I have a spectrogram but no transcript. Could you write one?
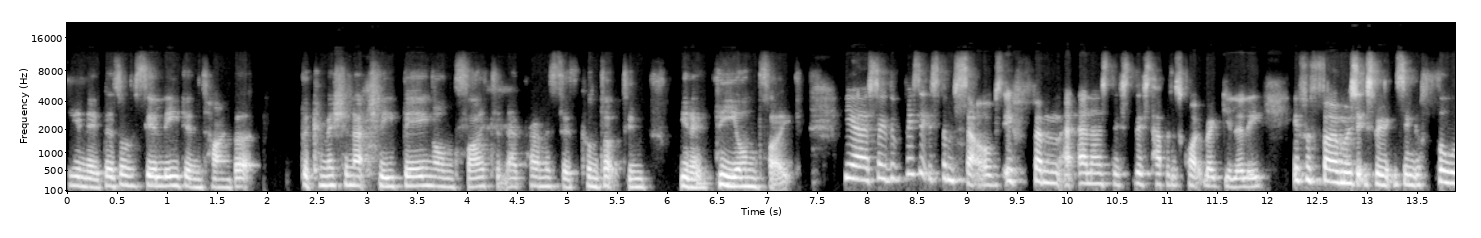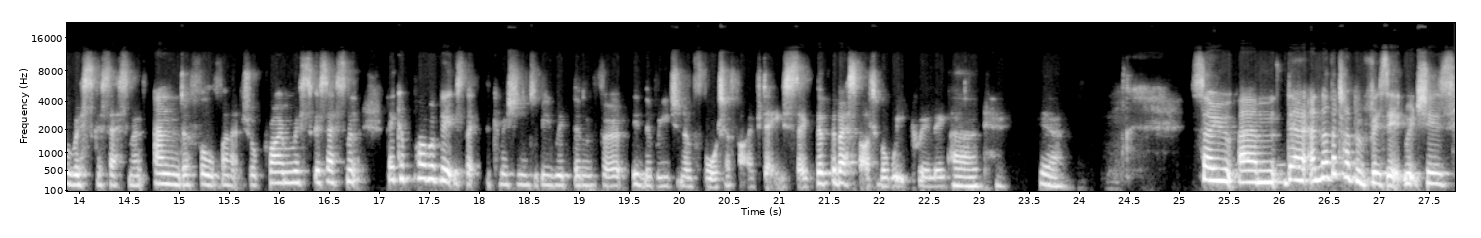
you know, there's obviously a lead in time, but the commission actually being on site at their premises conducting you know the on site yeah so the visits themselves if um, and as this this happens quite regularly if a firm was experiencing a full risk assessment and a full financial crime risk assessment they could probably expect the commission to be with them for in the region of four to five days. So the, the best part of a week really. Okay. Yeah so um, there another type of visit, which is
